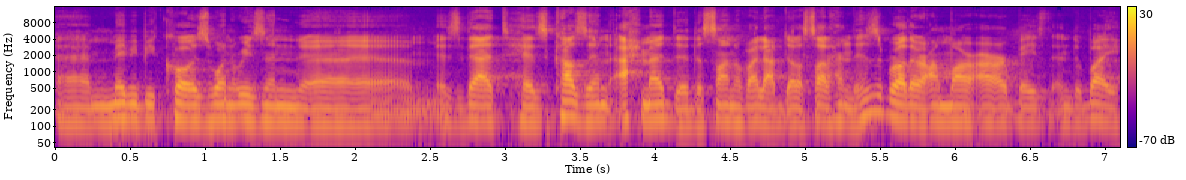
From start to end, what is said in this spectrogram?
Um, maybe because one reason uh, is that his cousin Ahmed, the son of Ali Abdullah Saleh, and his brother Ammar are based in Dubai.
